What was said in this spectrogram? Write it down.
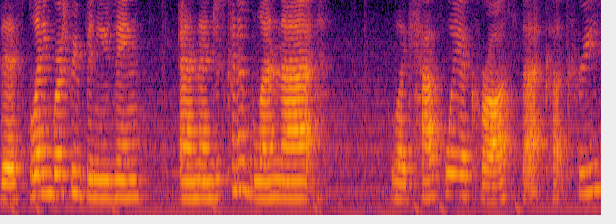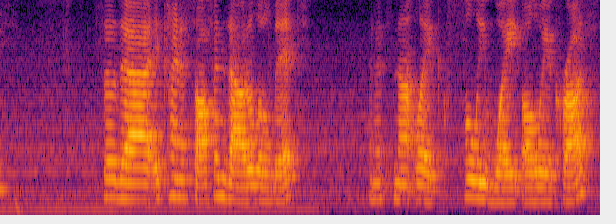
this blending brush we've been using and then just kind of blend that like halfway across that cut crease so that it kind of softens out a little bit and it's not like fully white all the way across.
